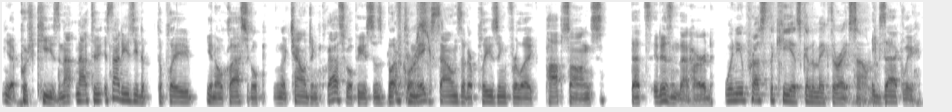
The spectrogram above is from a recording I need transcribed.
Yeah, push keys, and not not to. It's not easy to, to play, you know, classical, challenging classical pieces, but to make sounds that are pleasing for like pop songs, that's it isn't that hard. When you press the key, it's going to make the right sound. Exactly.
